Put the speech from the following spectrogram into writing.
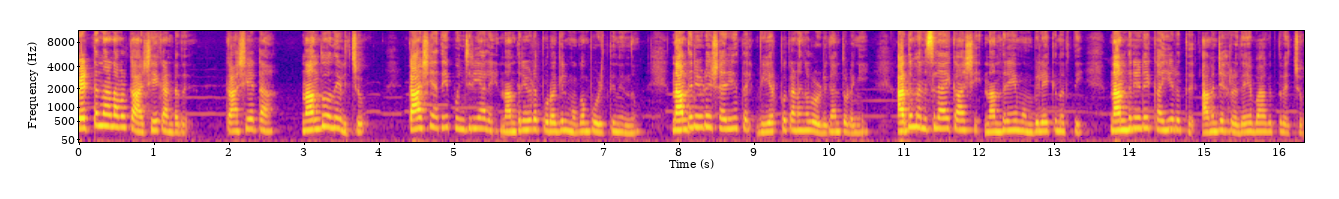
പെട്ടെന്നാണ് അവൾ കാശിയെ കണ്ടത്. കാശിയേട്ടാ നന്ദു ഒന്ന് ഇളിച്ചു കാശി അതേ പുഞ്ചിരിയാലെ നന്ദനയുടെ പുറകിൽ മുഖം പൊഴുത്തി നിന്നു. നന്ദനയുടെ ശരീരത്തിൽ വിയർപ്പ് കണങ്ങൾ ഒഴുകാൻ തുടങ്ങി. അത് മനസ്സിലായ കാശി നന്ദനയെ മുമ്പിലേക്ക് നിർത്തി നന്ദനയുടെ കൈയെടുത്ത് അവന്റെ ഹൃദയഭാഗത്ത് വെച്ചു.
